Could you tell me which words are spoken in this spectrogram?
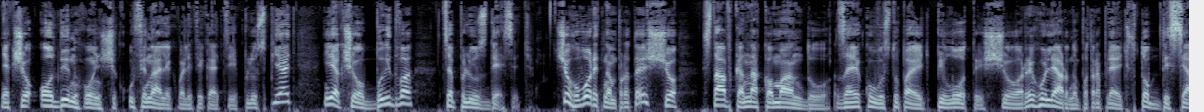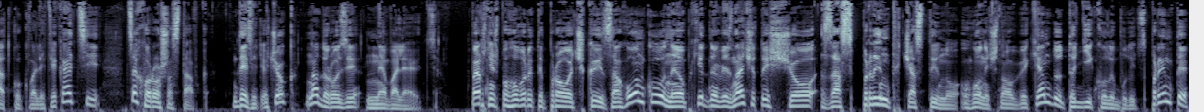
Якщо один гонщик у фіналі кваліфікації плюс 5, і якщо обидва, це плюс 10. Що говорить нам про те, що ставка на команду, за яку виступають пілоти, що регулярно потрапляють в топ 10 кваліфікації, це хороша ставка. 10 очок на дорозі не валяються. Перш ніж поговорити про очки за гонку, необхідно відзначити, що за спринт частину гоночного вікенду, тоді, коли будуть спринти,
